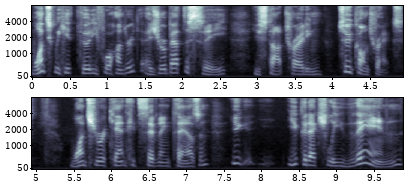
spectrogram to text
once we hit 3400 as you're about to see you start trading two contracts. Once your account hits 17,000 you you could actually then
